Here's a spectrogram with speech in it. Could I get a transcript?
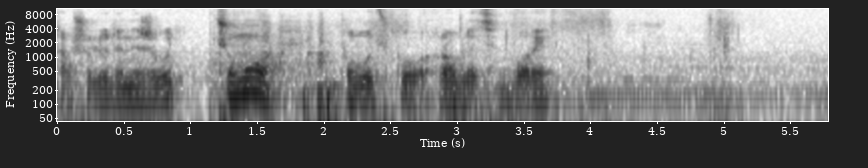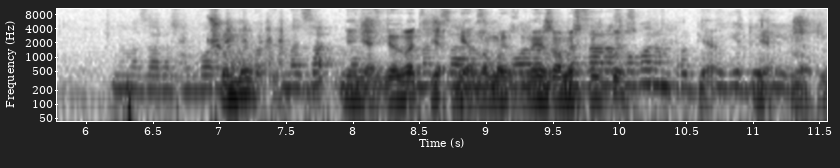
Там що люди не живуть. Чому по Луцьку робляться двори? Ну, Ми зараз говоримо Чому? про ми за Ні, ми ні, я давайте ми я, ні, зараз ну ми, говоримо- ми з вами ми зараз спілкуємося. говоримо про Ні, бігові ні, доріжки. ну,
